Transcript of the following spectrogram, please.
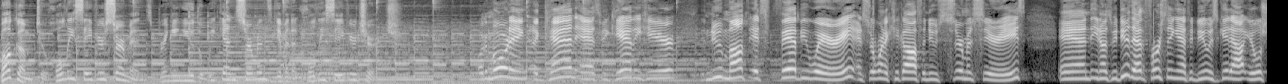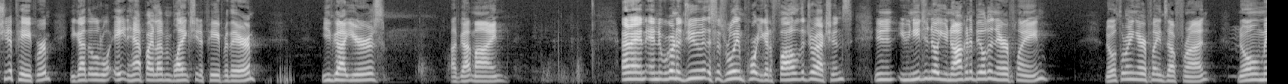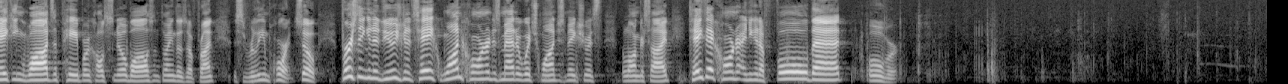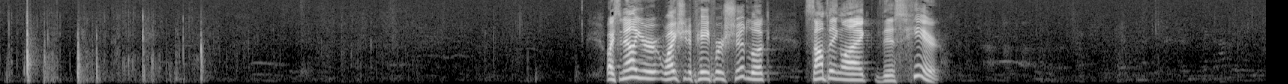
Welcome to Holy Savior Sermons, bringing you the weekend sermons given at Holy Savior Church. Well, good morning again as we gather here. The new month, it's February, and so we're going to kick off a new sermon series. And, you know, as we do that, the first thing you have to do is get out your little sheet of paper. You got the little 8.5 by 11 blank sheet of paper there. You've got yours. I've got mine. And, and, and we're going to do this is really important. You got to follow the directions. You, need to know you're not going to build an airplane. No throwing airplanes up front. No making wads of paper called snowballs and throwing those up front. This is really important. So, first thing you're going to do is you're going to take one corner, doesn't matter which one, just make sure it's the longer side. Take that corner and you're going to fold that over. All right, so now your white sheet of paper should look something like this here.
